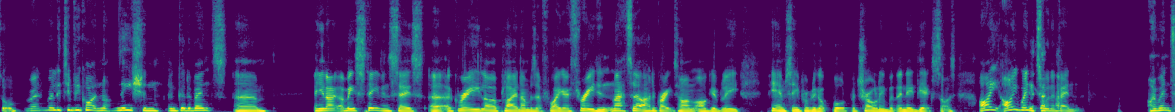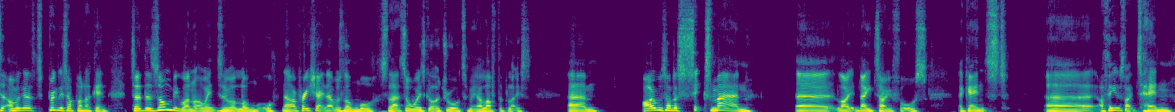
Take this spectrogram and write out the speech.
sort of re- relatively quite niche and, and good events. Um, and you know, I mean, Steven says uh, agree. Lower player numbers at Fuego three didn't matter. I had a great time. Arguably, PMC probably got bored patrolling, but they need the exercise. I I went to an event. I went to. I'm going to bring this up on again. So the zombie one I went to at Longmoor. Now I appreciate that was Longmoor, so that's always got a draw to me. I love the place. Um, I was on a six man uh like NATO force against uh I think it was like 10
